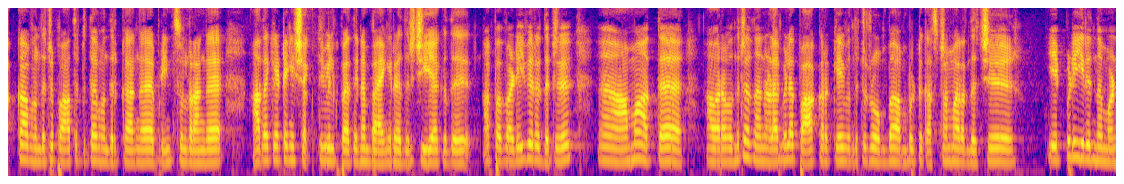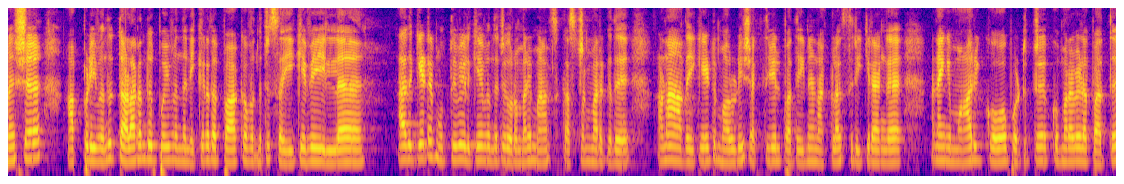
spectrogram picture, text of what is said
அக்கா வந்துட்டு பார்த்துட்டு தான் வந்திருக்காங்க அப்படின்னு சொல்கிறாங்க அதை கேட்டீங்க சக்திவேல் பார்த்தீங்கன்னா பயங்கர அதிர்ச்சியாகுது. அப்போ வடிவு இருந்துட்டு அத்தை அவரை வந்துட்டு அந்த நிலமையில பார்க்கறக்கே வந்துட்டு ரொம்ப அம்பிட்டு கஷ்டமாக இருந்துச்சு. எப்படி இருந்த மனுஷன்? அப்படி வந்து தளர்ந்து போய் வந்து நிற்கிறத பார்க்க வந்துட்டு சகிக்கவே இல்லை. அது கேட்ட முத்துவேலுக்கே வந்துட்டு ஒரு மாதிரி மனசு கஷ்டமாக இருக்குது. ஆனால் அதை கேட்டு மறுபடியும் சக்திவேல் பார்த்தீங்கன்னா நக்கலாக சிரிக்கிறாங்க. ஆனால் இங்கே மாறி கோவப்பட்டுட்டு குமரவேலை பார்த்து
